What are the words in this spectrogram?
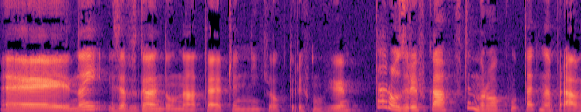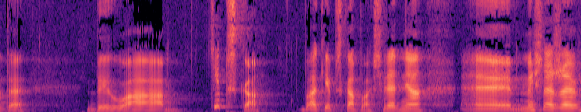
E, no i ze względu na te czynniki, o których mówiłem, ta rozrywka w tym roku tak naprawdę była kiepska. Była kiepska, była średnia. E, myślę, że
